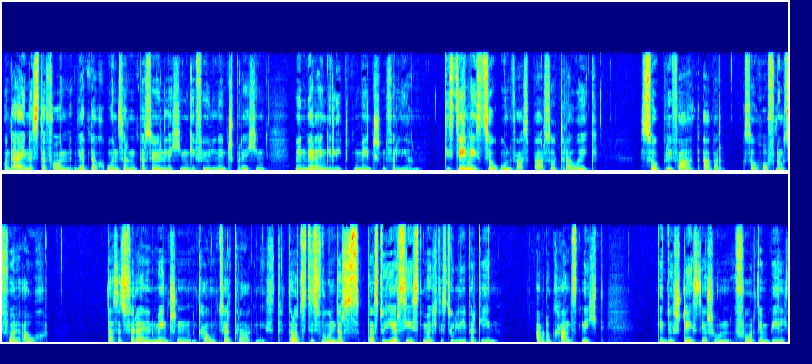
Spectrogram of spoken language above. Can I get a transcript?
und eines davon wird auch unseren persönlichen Gefühlen entsprechen, wenn wir einen geliebten Menschen verlieren. Die Szene ist so unfassbar, so traurig, so privat, aber so hoffnungsvoll auch, dass es für einen Menschen kaum zu ertragen ist. Trotz des Wunders, das du hier siehst, möchtest du lieber gehen. Aber du kannst nicht, denn du stehst ja schon vor dem Bild,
